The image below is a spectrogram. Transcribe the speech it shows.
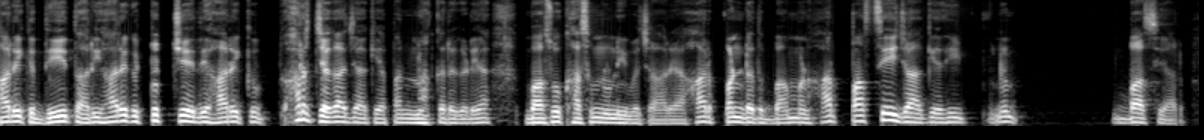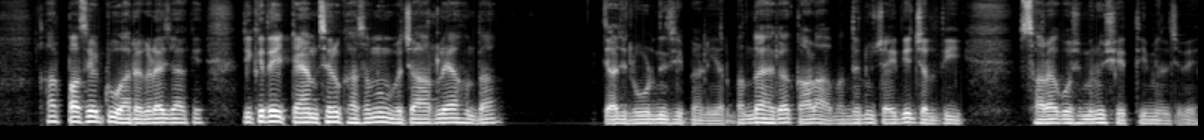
ਹਰ ਇੱਕ ਦੇਹਧਾਰੀ ਹਰ ਇੱਕ ਟੁੱਚੇ ਦੇ, ਹਰ ਇੱਕ, ਹਰ ਜਗ੍ਹਾ ਜਾ ਕੇ ਆਪਾਂ ਨੱਕ ਰਗੜਿਆ, ਬਸ ਉਹ ਖਸਮ ਨੂੰ ਨਹੀਂ ਬਚਾ ਰਿਹਾ, ਹਰ ਪੰਡਤ ਬਾਹਮਣ, ਹਰ ਪਾਸੇ ਜਾ ਕੇ ਅਸੀਂ ਨਾ ਬਸ ਯਾਰ, ਹਰ ਪਾਸੇ ਢੂਆ ਰਗੜਿਆ ਜਾ ਕੇ, ਜੇ ਕਿਤੇ ਟਾਈਮ ਸਿਰ ਖਸਮ ਨੂੰ ਵਿਚਾਰ ਲਿਆ ਹੁੰਦਾ, ਤੇ ਅੱਜ ਲੋੜ ਨਹੀਂ ਸੀ ਪੈਣੀ ਯਾਰ, ਬੰਦਾ ਹੈਗਾ ਕਾਲਾ, ਬੰਦੇ ਨੂੰ ਚਾਹੀਦੀ ਜਲਦੀ ਸਾਰਾ ਕੁਝ ਮੈਨੂੰ ਛੇਤੀ ਮਿਲ ਜਵੇ,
